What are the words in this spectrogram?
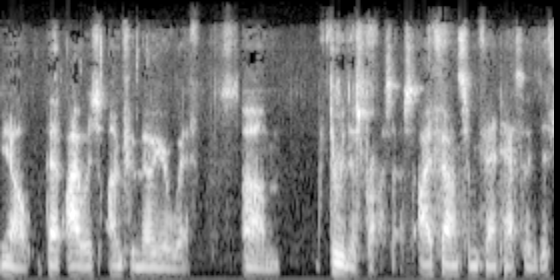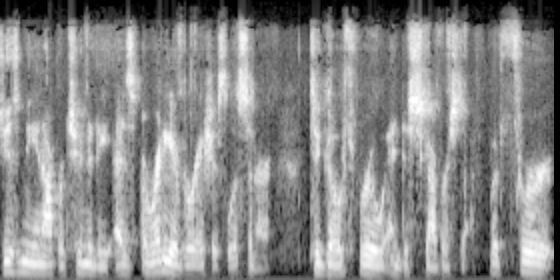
you know, that I was unfamiliar with um, through this process. I found some fantastic things. It's gives me an opportunity as already a voracious listener to go through and discover stuff. But for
